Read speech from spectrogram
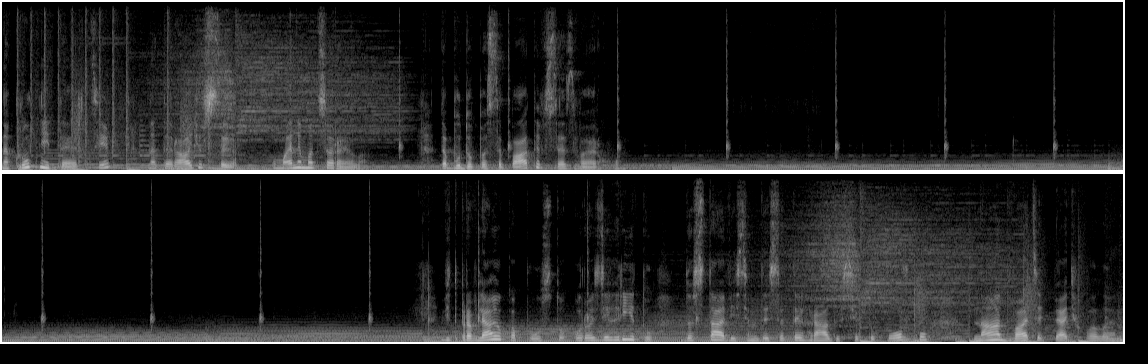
На крупній терці натираю сир, у мене моцарела, та буду посипати все зверху. Відправляю капусту у розігріту до 180 градусів духовку на 25 хвилин.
